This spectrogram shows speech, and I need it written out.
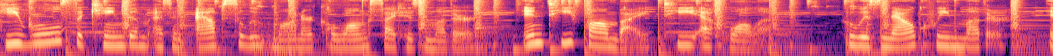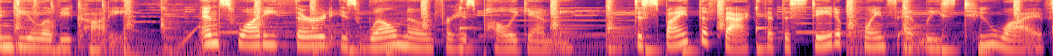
He rules the kingdom as an absolute monarch alongside his mother, Ntfombi Tfwala, who is now Queen Mother, Ndila Vukati. Mswati III is well known for his polygamy, despite the fact that the state appoints at least two wives,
